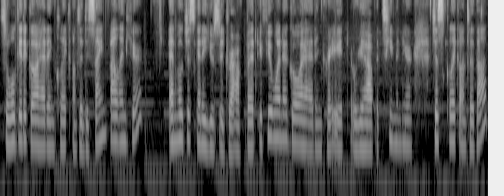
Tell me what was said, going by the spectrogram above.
So we're gonna go ahead and click onto design file in here and we're just gonna use the draft. But if you wanna go ahead and create or you have a team in here, just click onto that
